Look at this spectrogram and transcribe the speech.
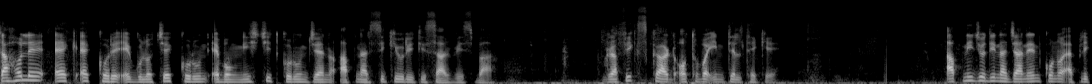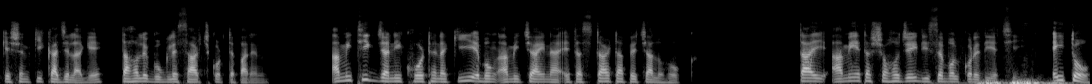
তাহলে এক এক করে এগুলো চেক করুন এবং নিশ্চিত করুন যেন আপনার সিকিউরিটি সার্ভিস বা গ্রাফিক্স কার্ড অথবা ইন্টেল থেকে। আপনি যদি না জানেন কোনো অ্যাপ্লিকেশন কি কাজে লাগে, তাহলে গুগলে সার্চ করতে পারেন। আমি ঠিক জানি খোর্টেনা কি এবং আমি চাই না এটা স্টার্ট আপে চালু হোক। তাই আমি এটা সহজেই ডিসেবল করে দিয়েছি। এই তো!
